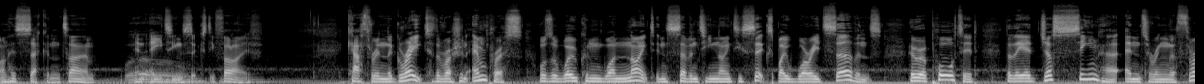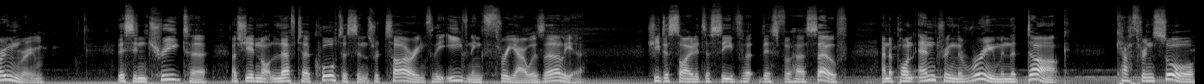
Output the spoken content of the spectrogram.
on his second term in 1865. Catherine the Great, the Russian Empress, was awoken one night in 1796 by worried servants who reported that they had just seen her entering the throne room. This intrigued her, as she had not left her quarters since retiring for the evening three hours earlier. She decided to see for this for herself, and upon entering the room in the dark, Catherine saw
